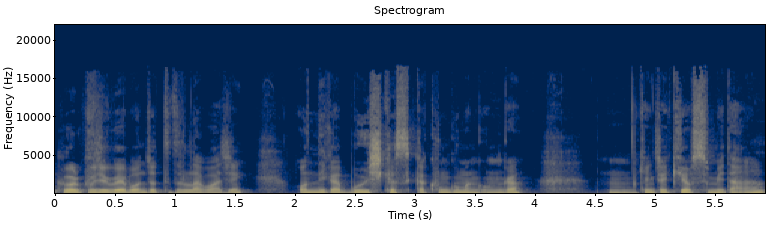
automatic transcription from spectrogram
그걸 굳이 왜 먼저 뜯으려고 하지? 언니가 뭘 시켰을까 궁금한 건가? 음, 굉장히 귀엽습니다.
